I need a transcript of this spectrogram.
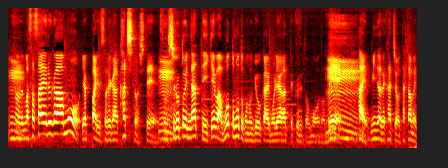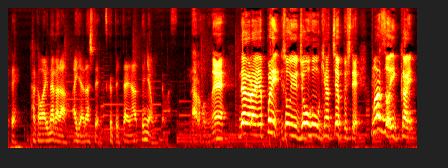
うんなので、まあ、支える側も、やっぱりそれが価値として、うんその仕事になっていけば、もっともっとこの業界盛り上がってくると思うので、うんはい。みんなで価値を高めて、関わりながらアイデア出して作っていきたいなっていうふうには思ってます。なるほどね。だからやっぱりそういう情報をキャッチアップして、まずは一回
